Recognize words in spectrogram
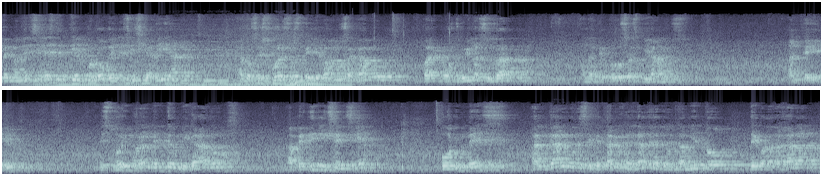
Permanencia en este tiempo no beneficiaría a los esfuerzos que llevamos a cabo para construir la ciudad a la que todos aspiramos. Ante ello, estoy moralmente obligado a pedir licencia por un mes al cargo de secretario general del Ayuntamiento de Guadalajara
